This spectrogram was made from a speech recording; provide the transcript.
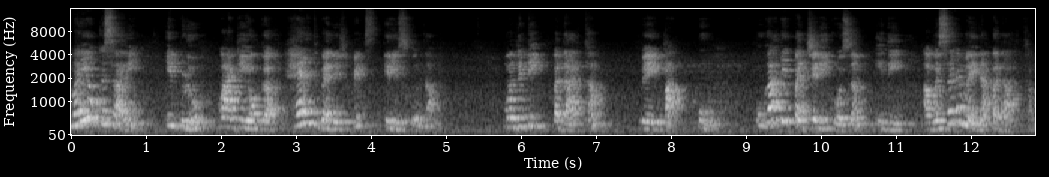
మరి ఒకసారి ఇప్పుడు వాటి యొక్క హెల్త్ బెనిఫిట్స్ తెలుసుకుందాం. మొదటి పదార్థం వేప పువ్వు ఉగాది పచ్చడి కోసం ఇది అవసరమైన పదార్థం.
